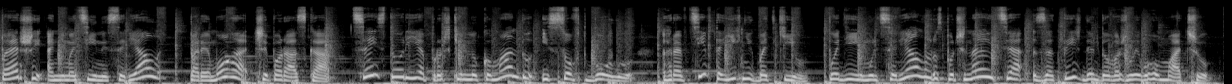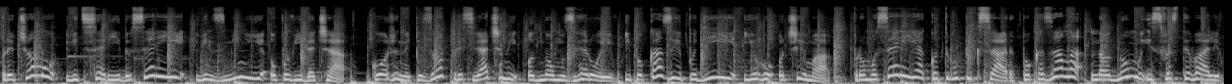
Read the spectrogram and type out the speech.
перший анімаційний серіал Перемога чи поразка. Це історія про шкільну команду із софтболу, гравців та їхніх батьків. Події мультсеріалу розпочинаються за тиждень до важливого матчу. Причому від серії до серії він змінює оповідача. Кожен епізод присвячений одному з героїв і показує події його очима. Промосерія, котру Pixar показала на одному із фестивалів,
